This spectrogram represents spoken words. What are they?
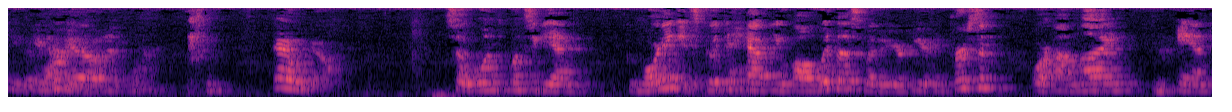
here we go. There we go. So once, once again, good morning. It's good to have you all with us, whether you're here in person or online, and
